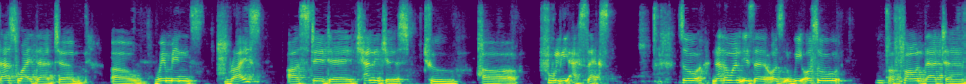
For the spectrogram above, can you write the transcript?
that's why that um, women's rights uh, still the challenges to uh, fully access. So another one is that we also uh, found that uh,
